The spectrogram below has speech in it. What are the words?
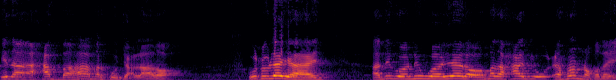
idaa axabahaa markuu jeclaado. Wuxuu leeyahay adigoo nin waayeela oo madaxaagii uu ciro noqday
